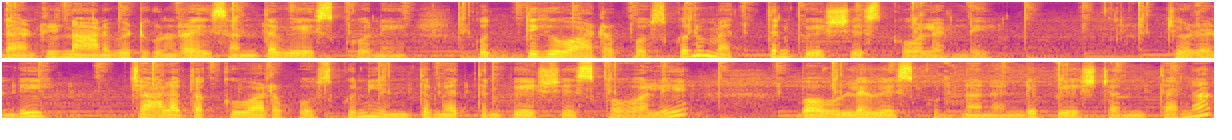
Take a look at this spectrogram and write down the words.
దాంట్లో నానబెట్టుకున్న రైస్ అంతా వేసుకొని కొద్దిగా వాటర్ పోసుకొని మెత్తని పేస్ట్ చేసుకోవాలండి. చూడండి చాలా తక్కువ వాటర్ పోసుకొని ఇంత మెత్తని పేస్ట్ చేసుకోవాలి. బౌల్లో వేసుకుంటున్నానండి పేస్ట్ అంతా.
